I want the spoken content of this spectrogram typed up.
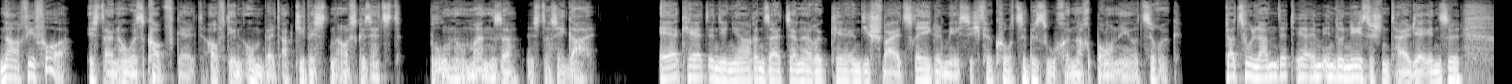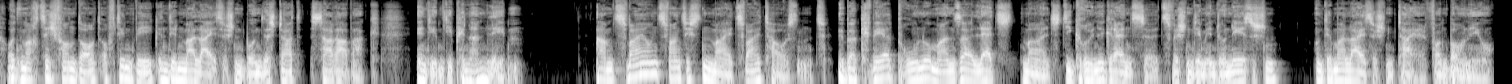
Nach wie vor ist ein hohes Kopfgeld auf den Umweltaktivisten ausgesetzt. Bruno Mansa ist das egal. Er kehrt in den Jahren seit seiner Rückkehr in die Schweiz regelmäßig für kurze Besuche nach Borneo zurück. Dazu landet er im indonesischen Teil der Insel und macht sich von dort auf den Weg in den malaysischen Bundesstaat Sarawak, in dem die Pinan leben. Am 22. Mai 2000 überquert Bruno Mansa letztmals die grüne Grenze zwischen dem indonesischen und dem malaysischen Teil von Borneo.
